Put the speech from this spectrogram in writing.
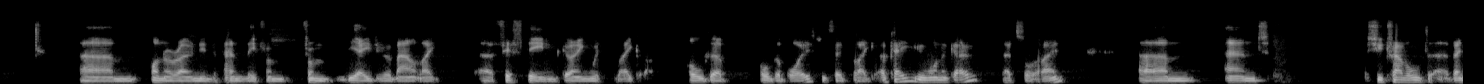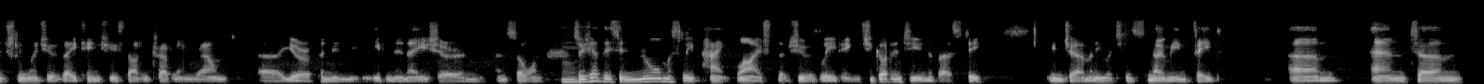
um, on her own, independently from from the age of about like uh, 15 going with like older older boys. We said like, okay, you want to go? That's all right. Um, and she traveled eventually when she was 18. She started traveling around uh, Europe and in, even in Asia and, and so on. Mm. So she had this enormously packed life that she was leading. She got into university in Germany, which is no mean feat. Um, and um,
